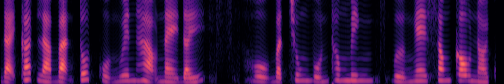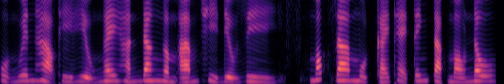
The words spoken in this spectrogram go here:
Đại Cát là bạn tốt của Nguyên Hạo này đấy. Hồ Bật Trung vốn thông minh, vừa nghe xong câu nói của Nguyên Hạo thì hiểu ngay hắn đang ngầm ám chỉ điều gì. Móc ra một cái thẻ tinh tạp màu nâu,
